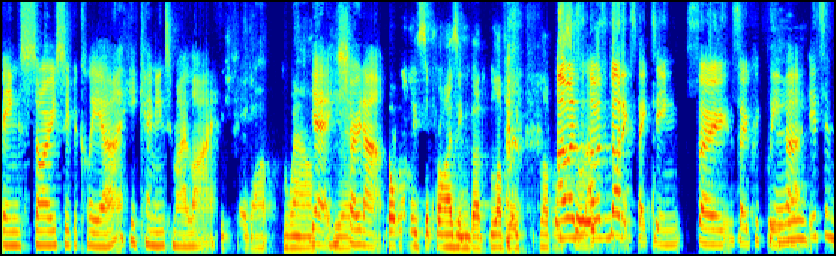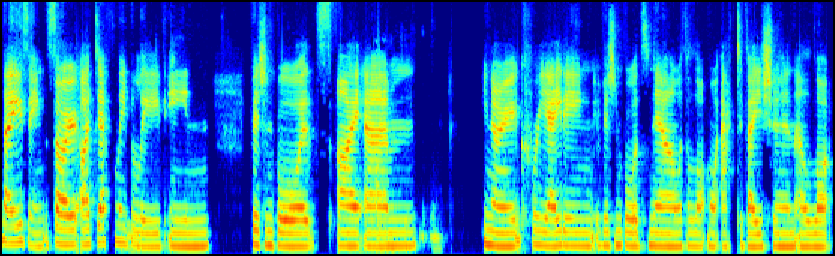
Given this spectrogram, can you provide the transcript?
being so super clear, he came into my life. He showed up. Wow. Yeah, he yeah. showed up. Not really surprising, but lovely, lovely. I was story. I was not expecting so so quickly, yeah. but it's amazing. So I definitely believe in vision boards. I am you know, creating vision boards now with a lot more activation, a lot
